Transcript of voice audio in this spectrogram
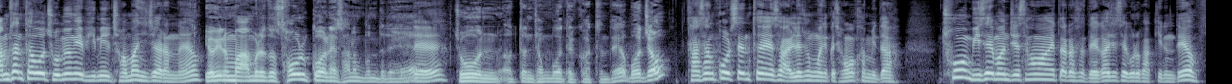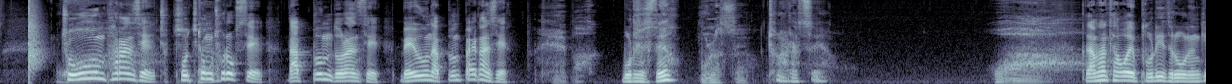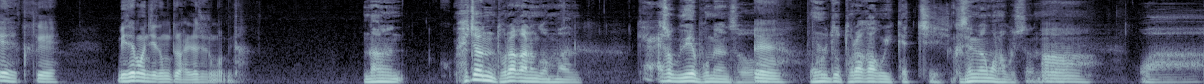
남산타워 조명의 비밀 저만 이제 알았나요? 여기는 뭐 아무래도 서울권에 사는 분들의 네. 좋은 어떤 정보가 될 것 같은데요. 뭐죠? 다산콜센터에서 알려준 거니까 정확합니다. 초미세먼지 상황에 따라서 네 가지 색으로 바뀌는데요. 좋은 파란색, 보통 초록색, 나쁨 노란색, 매우 나쁨 빨간색. 대박. 모르셨어요? 몰랐어요. 전 알았어요. 와. 남산타워에 불이 들어오는 게 그게 미세먼지 농도를 알려주는 겁니다. 나는 회전 돌아가는 것만 계속 위에 보면서 네. 오늘도 돌아가고 있겠지 그 생각만 하고 있었는데. 아. 와.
